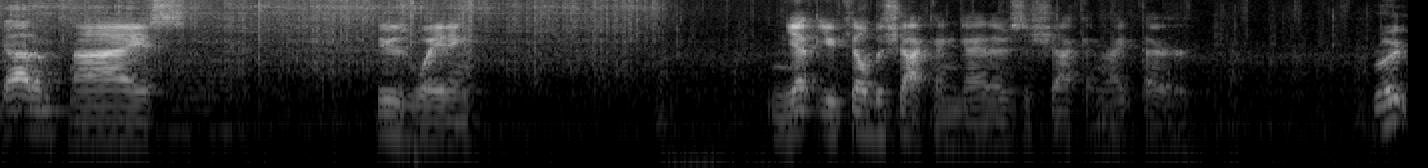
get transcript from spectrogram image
Got him. Nice. He was waiting. Yep, you killed the shotgun guy. There's a shotgun right there. Right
